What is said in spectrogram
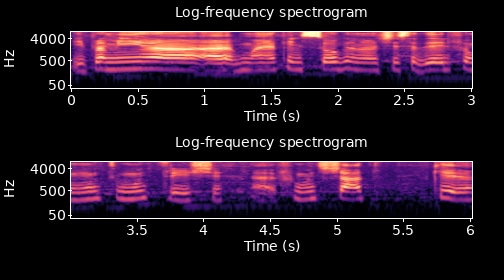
e para mim a, a manhã que a gente soube a notícia dele foi muito muito triste, é, foi muito chato, porque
